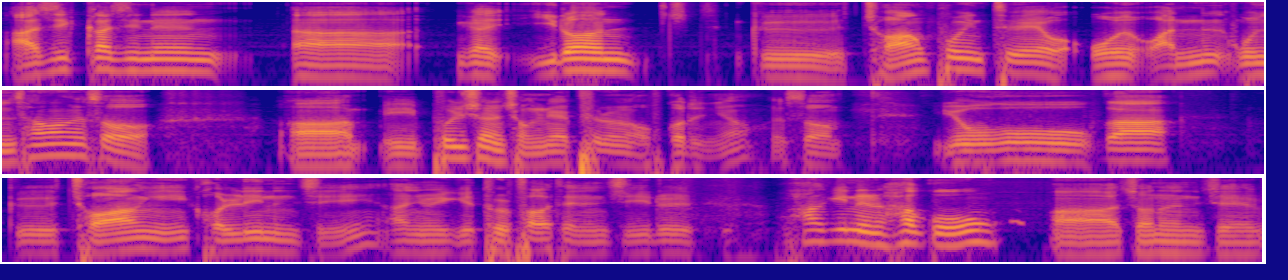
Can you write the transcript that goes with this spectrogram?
아직까지는 아 그러니까 이런 그 저항 포인트에 온, 왔는, 온 상황에서 아, 이 포지션을 정리할 필요는 없거든요. 그래서 요거가 그 저항이 걸리는지 아니면 이게 돌파가 되는지를 확인을 하고 아, 저는 이제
